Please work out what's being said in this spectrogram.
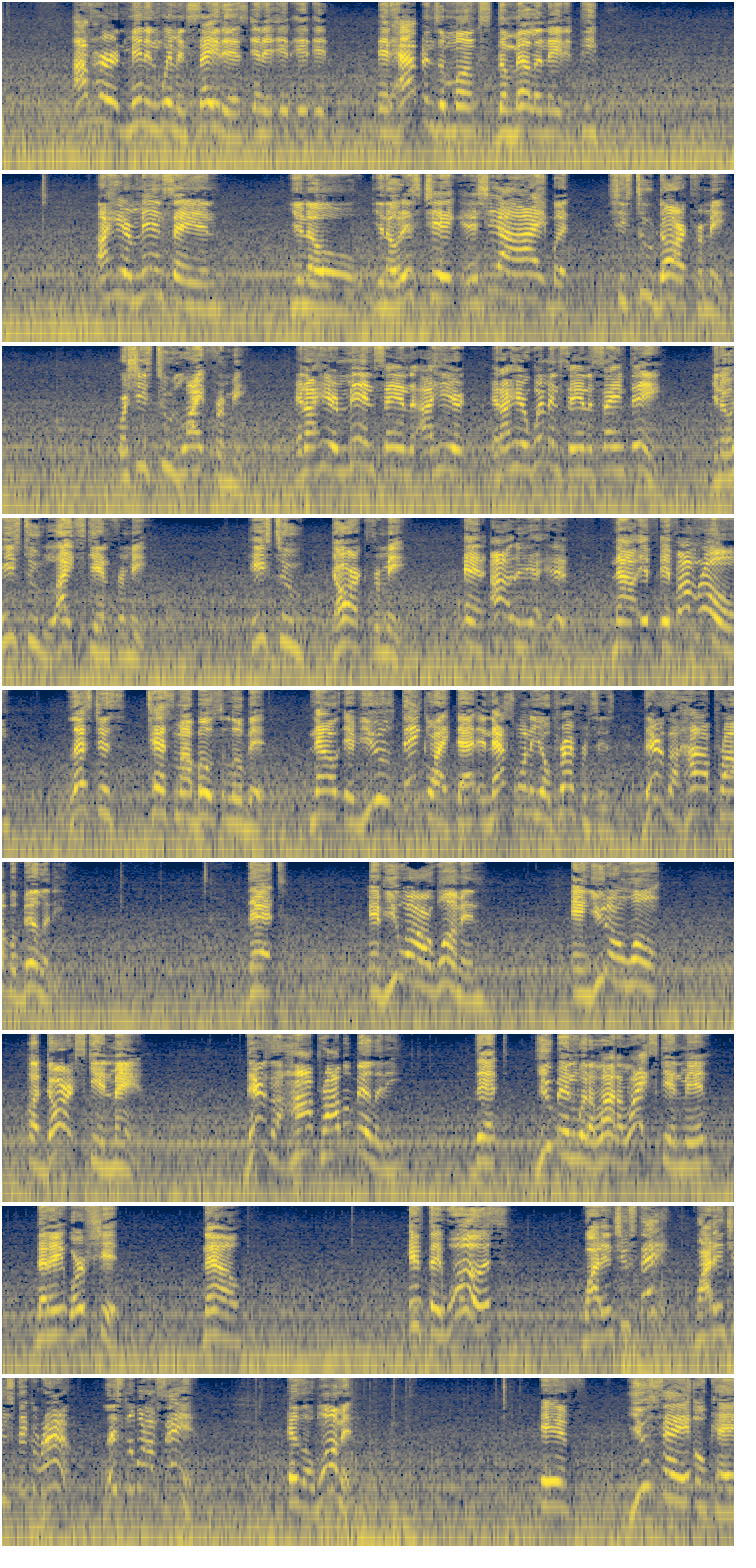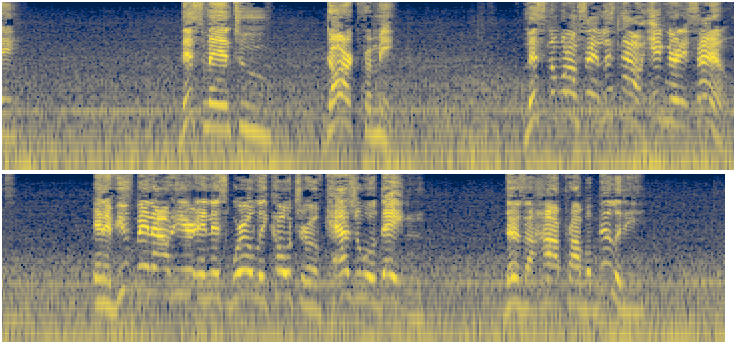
I've heard men and women say this, and it, it, it, it, it happens amongst the melanated people. I hear men saying, you know, you know, this chick, is she all right, but she's too dark for me. Or she's too light for me. And I hear men saying, I hear, and I hear women saying the same thing. You know, he's too light skinned for me. He's too dark for me. And I, now, if, if I'm wrong, let's just test my boats a little bit. Now, if you think like that, and that's one of your preferences, there's a high probability that if you are a woman and you don't want a dark skinned man, there's a high probability that you've been with a lot of light skinned men that ain't worth shit. Now, if they was, why didn't you stay? Why didn't you stick around? Listen to what I'm saying. As a woman, if you say, okay, this man too dark for me. Listen to what I'm saying. Listen how ignorant it sounds. And if you've been out here in this worldly culture of casual dating, there's a high probability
